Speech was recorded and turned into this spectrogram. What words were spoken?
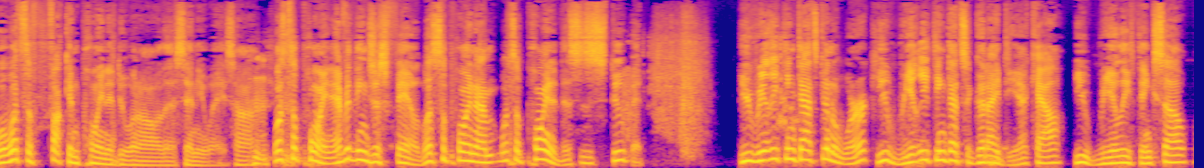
Well, what's the fucking point of doing all of this anyways, huh? what's the point? Everything just failed. What's the point? I'm, what's the point of this? This is stupid. You really think that's going to work? You really think that's a good idea, Cal? You really think so?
